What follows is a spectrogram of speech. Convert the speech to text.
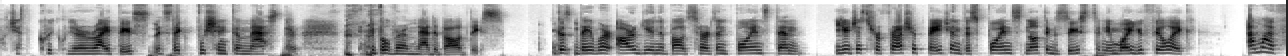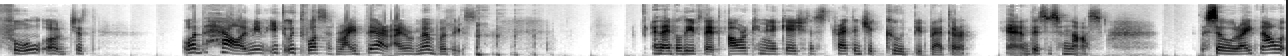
will just quickly rewrite this. It's like pushing to master. And people were mad about this because they were arguing about certain points. Then you just refresh a page and these points not exist anymore. You feel like, am I fool or just what the hell? I mean, it, it was right there. I remember this. and I believe that our communication strategy could be better. And this is in us. So right now,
